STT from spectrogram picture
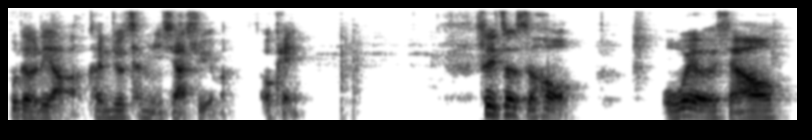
不得了啊，可能就沉迷下去了嘛。OK，所以这时候我为了想要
